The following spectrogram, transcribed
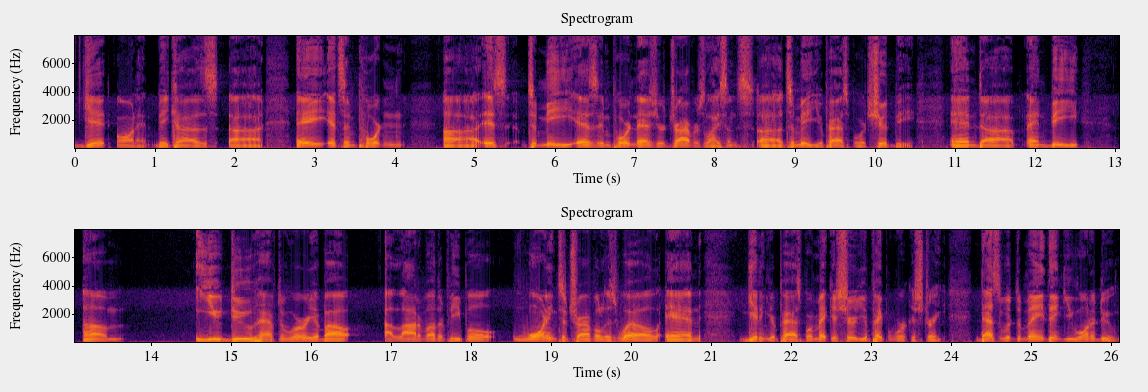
Get on it because uh, a it's important. Uh, it's to me as important as your driver's license. Uh, to me, your passport should be, and uh, and b um, you do have to worry about a lot of other people wanting to travel as well and getting your passport, making sure your paperwork is straight. That's what the main thing you want to do.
